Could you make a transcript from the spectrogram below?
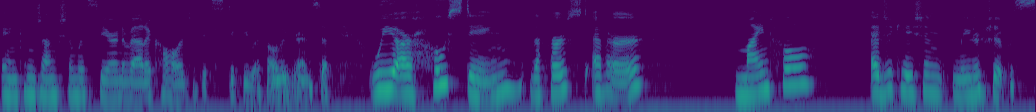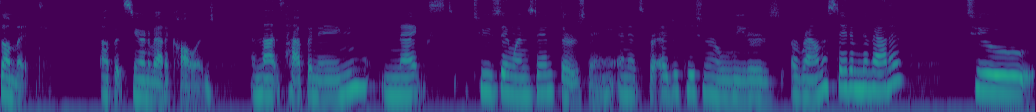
in conjunction with Sierra Nevada College, it gets sticky with all the mm-hmm. grant stuff, we are hosting the first ever Mindful Education Leadership Summit up at Sierra Nevada College. And that's happening next Tuesday, Wednesday, and Thursday. And it's for educational leaders around the state of Nevada to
